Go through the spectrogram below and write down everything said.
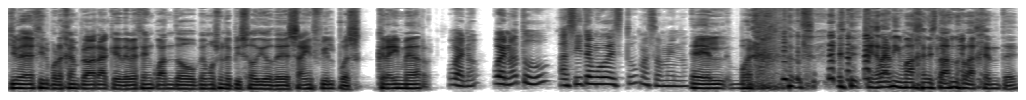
Yo iba a decir, por ejemplo, ahora que de vez en cuando vemos un episodio de Seinfeld, pues Kramer, Bueno, bueno, tú, así te mueves tú, más o menos. el. Bueno, qué gran imagen está dando la gente.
